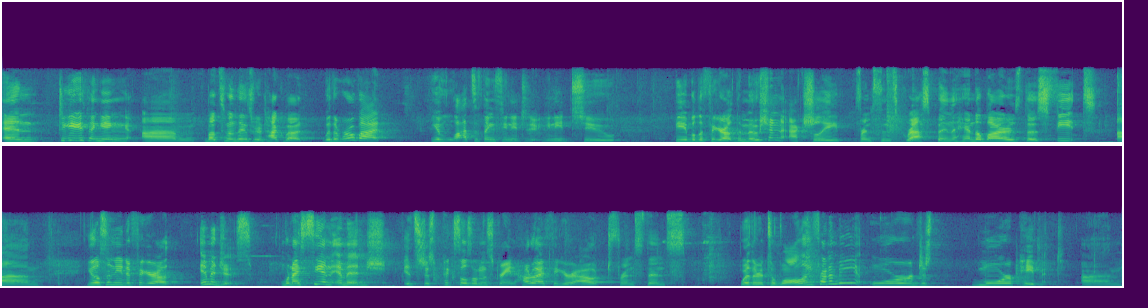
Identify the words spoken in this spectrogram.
and to get you thinking um, about some of the things we're going to talk about, with a robot, you have lots of things you need to do. You need to be able to figure out the motion, actually, for instance, grasping the handlebars, those feet. Um, you also need to figure out images. When I see an image, it's just pixels on the screen. How do I figure out, for instance, whether it's a wall in front of me or just more pavement? Um,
